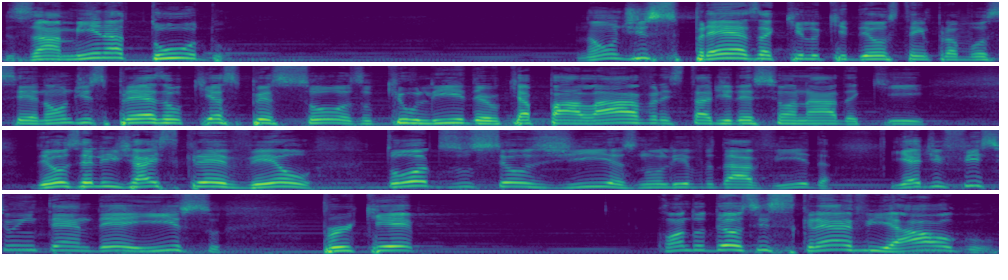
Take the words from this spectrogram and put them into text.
Examina tudo. Não despreza aquilo que Deus tem para você. Não despreza o que as pessoas, o que o líder, o que a palavra está direcionada aqui. Deus ele já escreveu todos os seus dias no livro da vida. E é difícil entender isso, porque quando Deus escreve algo,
